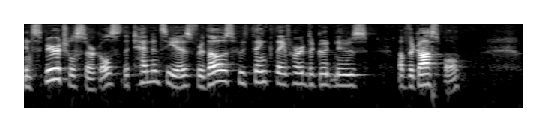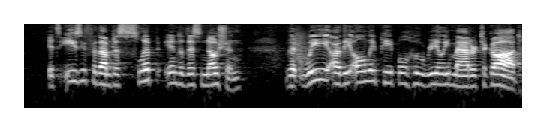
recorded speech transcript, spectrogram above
In spiritual circles, the tendency is for those who think they've heard the good news of the gospel, it's easy for them to slip into this notion that we are the only people who really matter to God.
